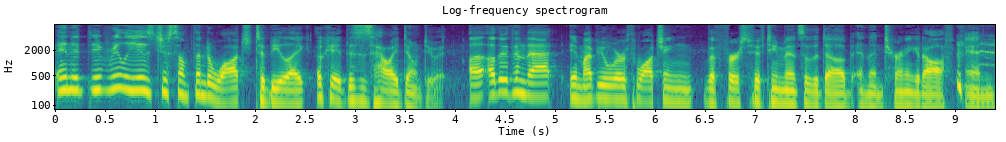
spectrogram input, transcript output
and it it really is just something to watch to be like, okay, this is how I don't do it. Uh, other than that, it might be worth watching the first fifteen minutes of the dub and then turning it off and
